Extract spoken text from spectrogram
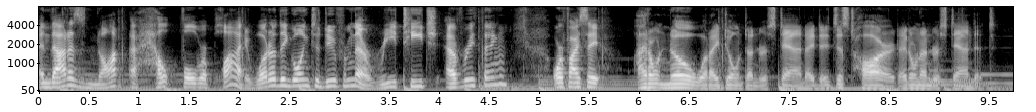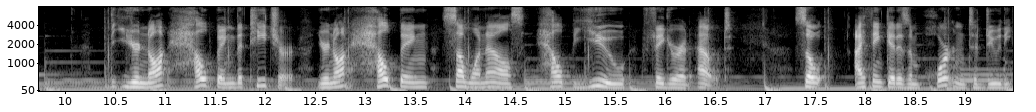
And that is not a helpful reply. What are they going to do from there? Reteach everything? Or if I say, I don't know what I don't understand, it's just hard, I don't understand it. You're not helping the teacher. You're not helping someone else help you figure it out. So I think it is important to do the,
